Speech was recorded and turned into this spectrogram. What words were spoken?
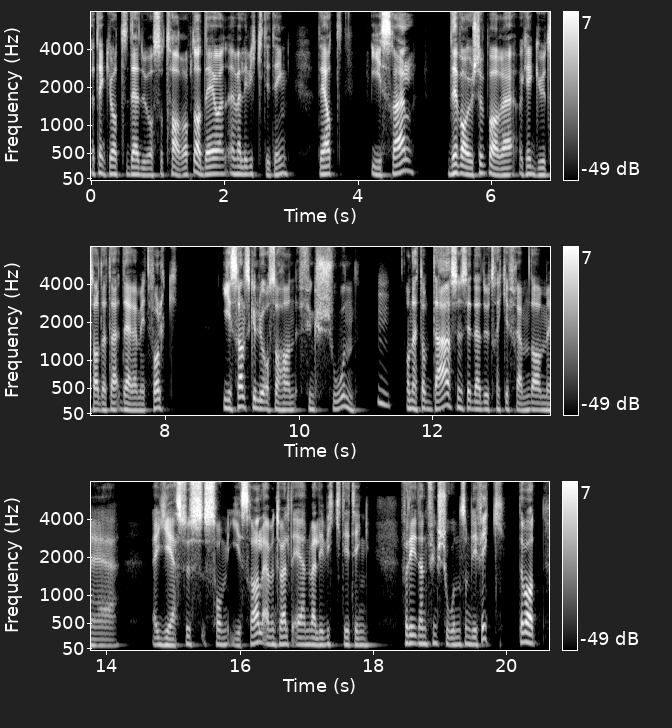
Jeg tenker jo at det du også tar opp, da, det er jo en, en veldig viktig ting. Det er at Israel, det var jo ikke bare OK, Gud sa dette, dere er mitt folk. Israel skulle jo også ha en funksjon. Mm. Og nettopp der syns jeg det du trekker frem da med eh, Jesus som Israel, eventuelt er en veldig viktig ting. Fordi den funksjonen som de fikk, det var at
